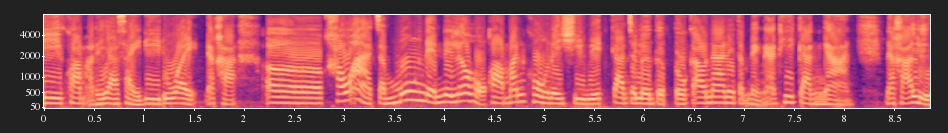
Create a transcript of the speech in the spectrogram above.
มีความอัธยาศัยดีด้วยนะคะเออเขาอาจจะมุ่งเน้นในเรื่องของความมั่นคงในชีวิต การเจริญเติบโตก้าวหน้าในตำแหน่งหน้าที่การงานนะคะ หรือ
